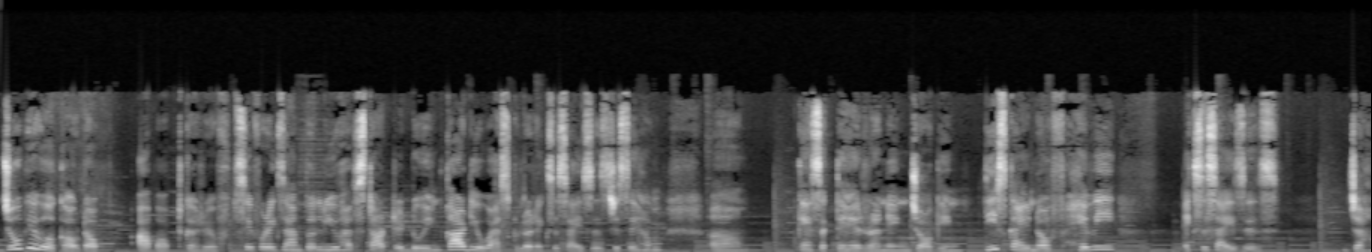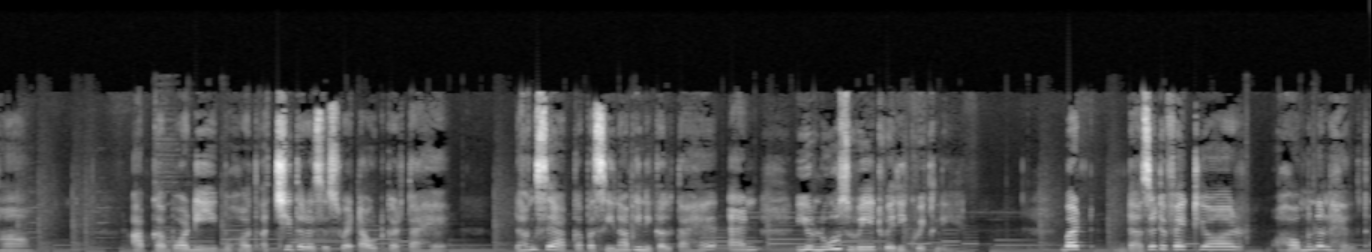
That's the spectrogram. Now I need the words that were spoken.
जो भी वर्कआउट आप आप ऑप्ट कर रहे हो say for example you have started doing cardiovascular exercises जिसे हम uh, कह सकते हैं running jogging this kind of heavy exercises जहाँ आपका बॉडी बहुत अच्छी तरह से स्वेट आउट करता है, ढंग से आपका पसीना भी निकलता है and you lose weight very quickly but does it effect your hormonal health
